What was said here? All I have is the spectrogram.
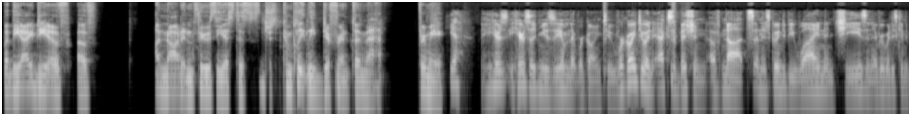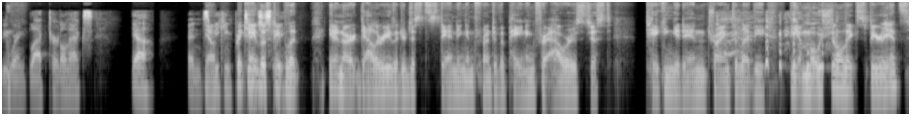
But the idea of of a knot enthusiast is just completely different than that for me. Here's here's a museum that we're going to. We're going to an exhibition of knots, and there's going to be wine and cheese, and everybody's going to be wearing black turtlenecks. Yeah, and speaking Like you those people that in an art gallery that are just standing in front of a painting for hours, just taking it in, trying to let the the emotional experience.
